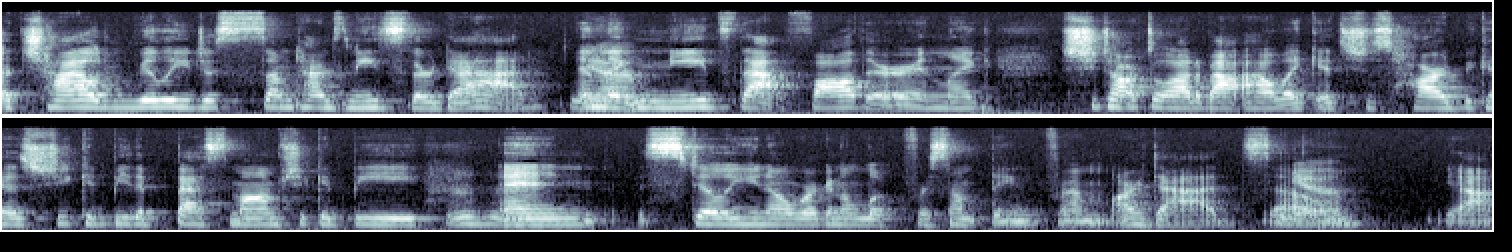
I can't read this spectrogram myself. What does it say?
a child really just sometimes needs their dad and Yeah. like needs that father and like she talked a lot about how like it's just hard because she could be the best mom she could be Mm-hmm. and still you know we're gonna look for something from our dad so Yeah. yeah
